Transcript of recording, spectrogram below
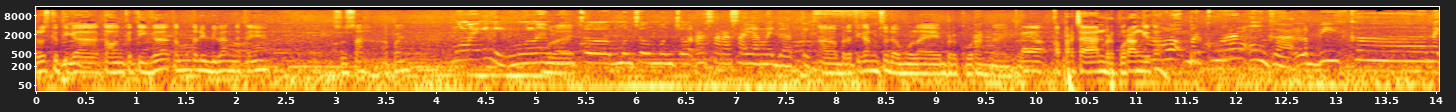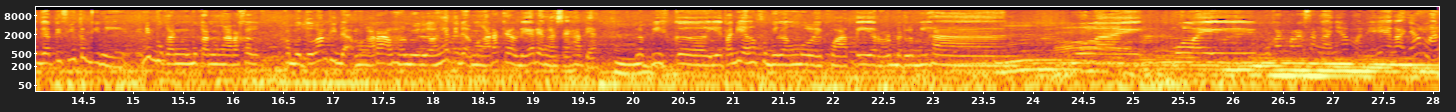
terus ketiga tahun ketiga kamu tadi bilang katanya susah apa ya mulai ini mulai, Mulai. muncul muncul muncul rasa-rasa yang negatif. Eh, berarti kan sudah mulai berkurang nah itu. Kayak kepercayaan berkurang gitu. Kalau berkurang enggak, lebih ke negatif itu gini. Ini bukan bukan mengarah ke kebetulan tidak mengarah alhamdulillahnya tidak mengarah ke LDR yang nggak sehat ya. Lebih ke ya tadi yang aku bilang mulai khawatir, berlebihan. Mulai mulai bukan merasa nggak nyaman ya, ya nggak nyaman.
